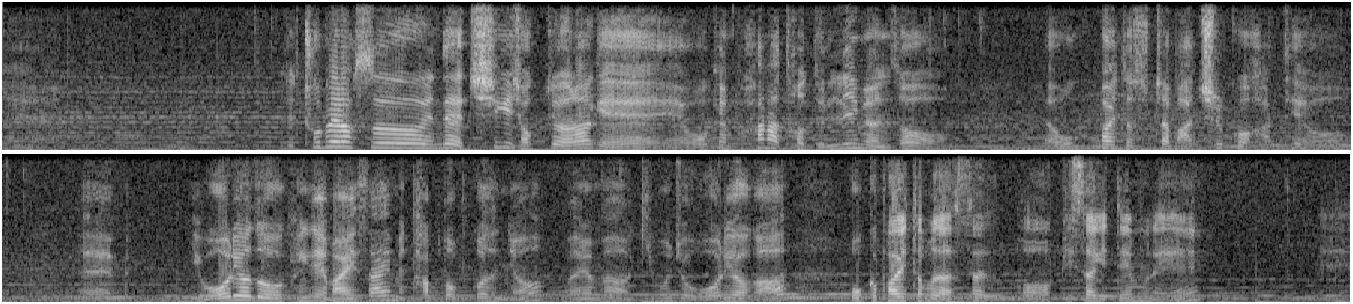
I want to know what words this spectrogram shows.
예. 이제 투베럭스인데 치기 적절하게 예, 워캠프 하나 더 늘리면서 예, 오파이터 숫자 맞출 것 같아요. 예, 이 워리어도 굉장히 많이 쌓이면 답도 없거든요. 왜냐면 기본적으로 워리어가 오크파이터보다 싸, 어, 비싸기 때문에. 예.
